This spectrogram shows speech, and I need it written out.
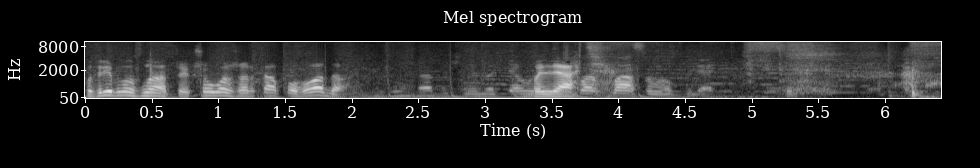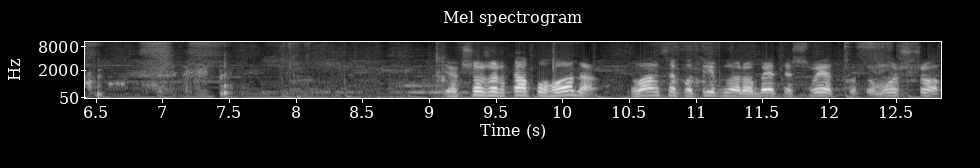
Потрібно знати, якщо у вас жарка погода, Блять. Пластмасово, блядь. Якщо жарка погода, то вам це потрібно робити швидко, тому що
